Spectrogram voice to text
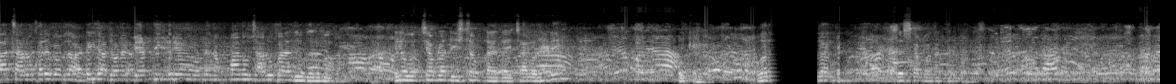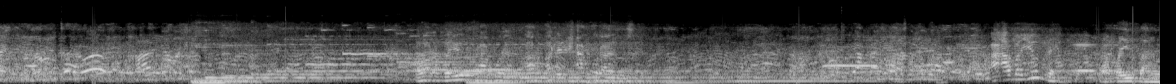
ગરબા ચાલુ કરી બધા હટી જાજો અને બેન દીકરીઓ રમવાનું ચાલુ કરી દો ગરબા એટલે વચ્ચે આપણે ડિસ્ટર્બ ના થાય. ચાલો રેડી ઓકે દશામાના ગરબા અમારા મયુર ઠાકોર અનિલ ઠાકોર આવ્યો છે. આ આ મયુર ને? આ મયુર બારો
